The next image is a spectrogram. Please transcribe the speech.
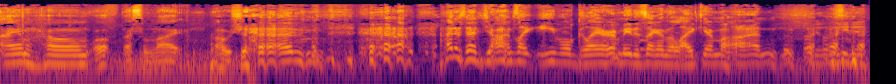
I am home. Oh, that's some light. Oh shit! I just had John's like evil glare at me the second the light came on. Delete it.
